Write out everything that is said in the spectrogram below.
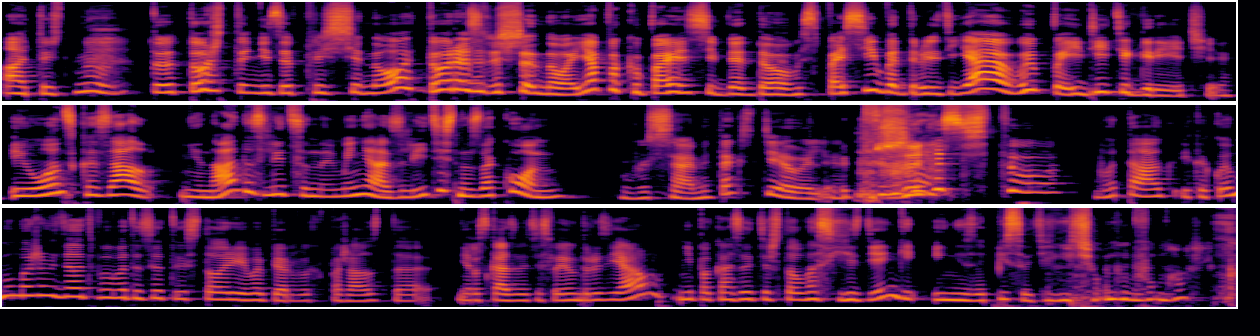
А, то есть, ну, то, то, что не запрещено, то разрешено. Я покупаю себе дом. Спасибо, друзья, вы поедите гречи. И он сказал, не надо злиться на меня, злитесь на закон. Вы сами так сделали. Жесть, что? Вот так. И какой мы можем сделать вывод из этой истории? Во-первых, пожалуйста, не рассказывайте своим друзьям, не показывайте, что у вас есть деньги, и не записывайте ничего на бумажку.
